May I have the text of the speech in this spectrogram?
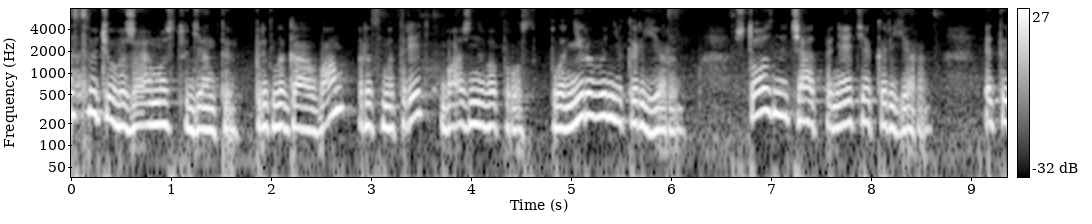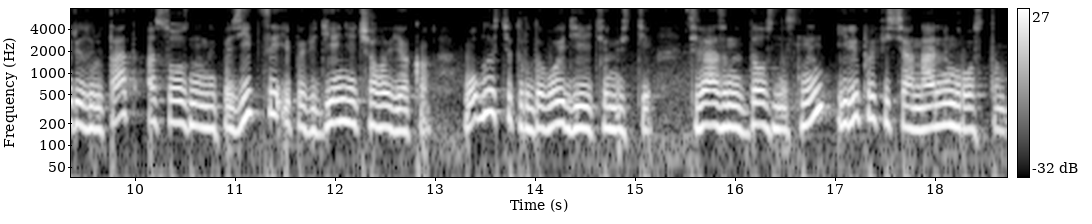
Здравствуйте, уважаемые студенты! Предлагаю вам рассмотреть важный вопрос – планирование карьеры. Что означает понятие карьера? Это результат осознанной позиции и поведения человека в области трудовой деятельности, связанный с должностным или профессиональным ростом.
